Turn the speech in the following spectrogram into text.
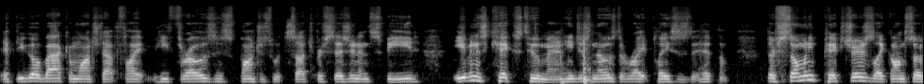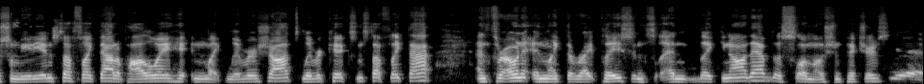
If you go back and watch that fight, he throws his punches with such precision and speed. Even his kicks too, man. He just knows the right places to hit them. There's so many pictures like on social media and stuff like that of Holloway hitting like liver shots, liver kicks and stuff like that, and throwing it in like the right place and and like you know they have those slow motion pictures. Yeah.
